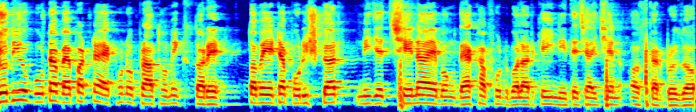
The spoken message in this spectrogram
যদিও গোটা ব্যাপারটা এখনও প্রাথমিক স্তরে, তবে এটা পরিষ্কার, নিজের চেনা এবং দেখা ফুটবলারকেই নিতে চাইছেন অস্কার ব্রুজো।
